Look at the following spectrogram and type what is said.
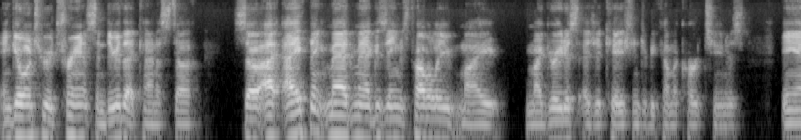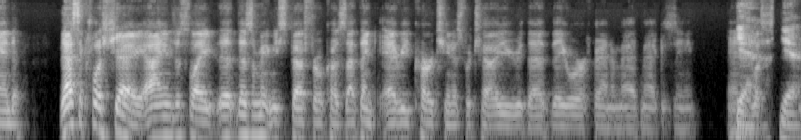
and go into a trance and do that kind of stuff. So I, I think Mad Magazine was probably my my greatest education to become a cartoonist. And that's a cliche. I am just like that doesn't make me special because I think every cartoonist would tell you that they were a fan of Mad Magazine. yeah, yeah.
